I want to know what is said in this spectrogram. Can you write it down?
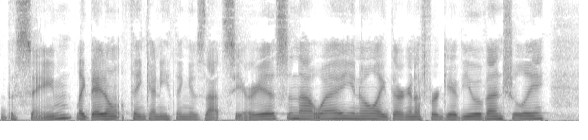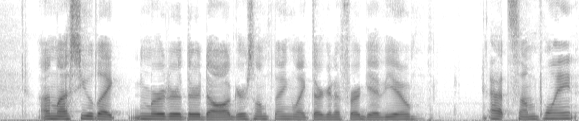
the same. Like they don't think anything is that serious in that way, you know, like they're going to forgive you eventually. Unless you like murdered their dog or something, like they're going to forgive you at some point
